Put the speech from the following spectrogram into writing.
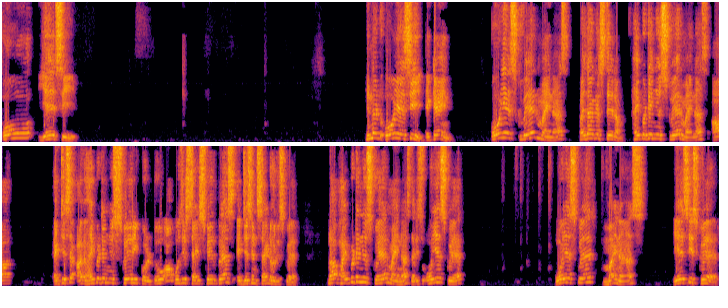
OAC in that OAC again OA square minus Pythagoras theorem, hypotenuse square minus or adjacent uh, hypotenuse square equal to opposite side square plus adjacent side whole square. Now hypotenuse square minus that is OA square OA square minus AC square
